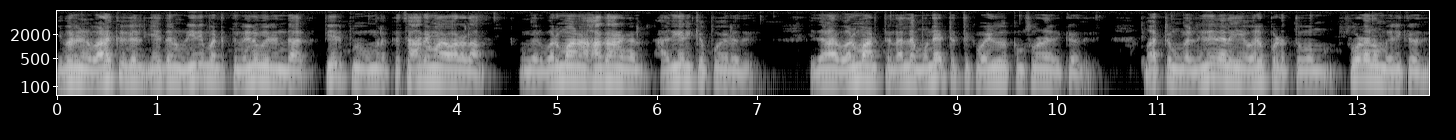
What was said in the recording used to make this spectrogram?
இவர்களின் வழக்குகள் ஏதேனும் நீதிமன்றத்தில் நிறுவியிருந்தால் தீர்ப்பு உங்களுக்கு சாதகமாக வரலாம். உங்கள் வருமான ஆதாரங்கள் அதிகரிக்கப் போகிறது. இதனால் வருமானத்தில் நல்ல முன்னேற்றத்துக்கு வழிவகுக்கும் சூழல் இருக்கிறது. மற்றும் உங்கள் நிதிநிலையை வலுப்படுத்தவும் சூழலும் இருக்கிறது.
